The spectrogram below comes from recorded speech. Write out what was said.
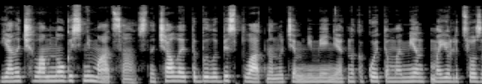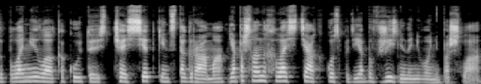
Я начала много сниматься. Сначала это было бесплатно, но тем не менее на какой-то момент мое лицо заполонило какую-то часть сетки Инстаграма. Я пошла на холостяк. Господи, я бы в жизни на него не пошла.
